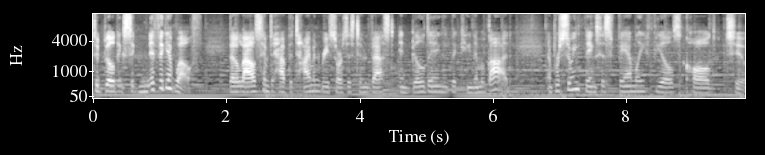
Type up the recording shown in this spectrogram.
to building significant wealth that allows him to have the time and resources to invest in building the kingdom of God and pursuing things his family feels called to.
